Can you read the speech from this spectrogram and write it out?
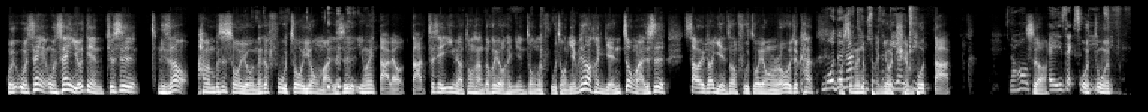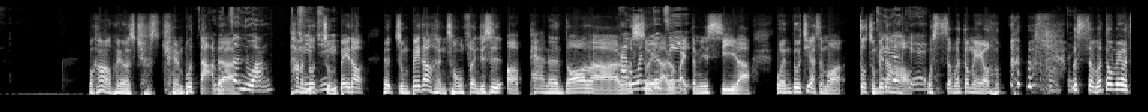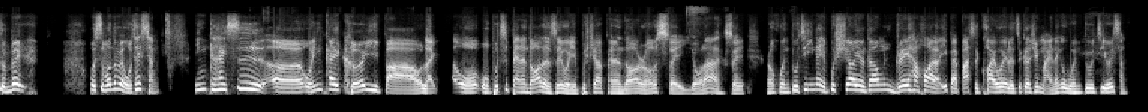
我我现在我现在有点就是，你知道他们不是说有那个副作用嘛？就是因为打了打这些疫苗，通常都会有很严重的副作用，也不是说很严重啊，就是稍微比较严重的副作用。然后我就看我身边的朋友全部打，然后是啊我我我看我朋友全全部打的啊，阵亡，他们都准备到呃准备到很充分，就是哦 Panadol 啦，然后水啦，然后 Vitamin C 啦，温度计啊什么都准备到好我什么都没有，哦，我，什么都没有准备，我什么都没有。我在想，应该是呃，我应该可以吧？来，我我不吃 Panadol 的，所以我也不需要 Panadol。然后水有啦，水，然后温度计应该也不需要，因为刚刚 Ray 他花了一百八十块为了这个去买那个温度计。我就想，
